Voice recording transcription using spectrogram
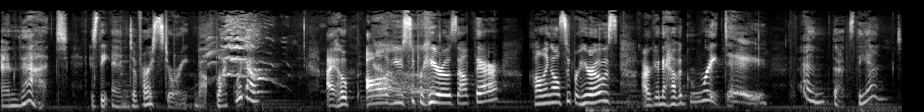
And that is the end of our story about Black Widow. I hope all of you superheroes out there, calling all superheroes, are going to have a great day. And that's the end.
